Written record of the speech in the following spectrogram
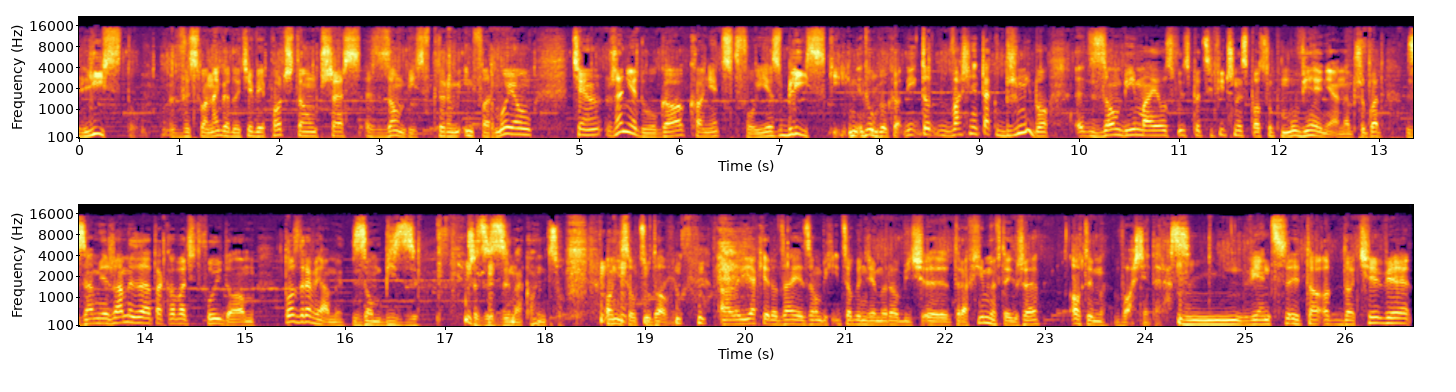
listu wysłanego do ciebie pocztą przez zombies, w którym informują cię, że niedługo koniec twój jest bliski. Niedługo. I to właśnie tak brzmi, bo e, zombie mają swój specyficzny sposób mówienia. Na przykład zamierzamy zaatakować twój dom. Pozdrawiamy. Zombiz. Przez z na końcu. Oni są cudowni. Ale jakie rodzaje zombie i co będziemy robić, e, trafimy w tej grze? O tym właśnie teraz. Mm, Więc to do ciebie,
